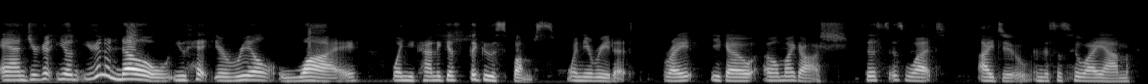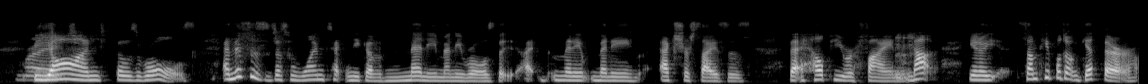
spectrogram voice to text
And you're gonna you're, you're gonna know you hit your real why when you kind of get the goosebumps when you read it, right? You go, oh my gosh, this is what I do, and this is who I am right. beyond those roles. And this is just one technique of many, many roles that I- many, many exercises that help you refine. Mm. Not, you know, some people don't get there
